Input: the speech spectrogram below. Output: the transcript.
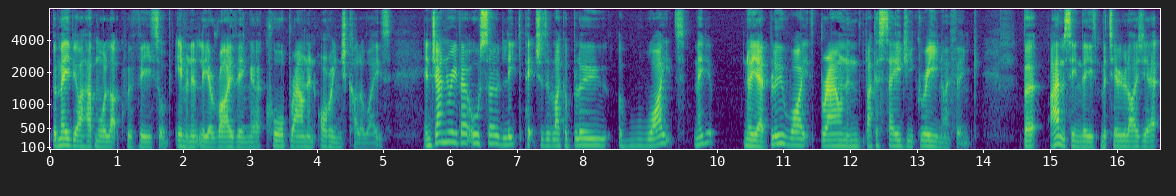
but maybe I'll have more luck with these sort of imminently arriving uh, core brown and orange colorways. In January, there also leaked pictures of like a blue, a white, maybe, no, yeah, blue, white, brown, and like a sagey green, I think. But I haven't seen these materialise yet,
